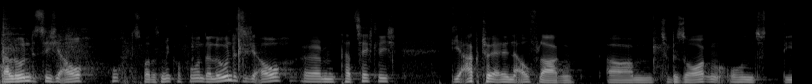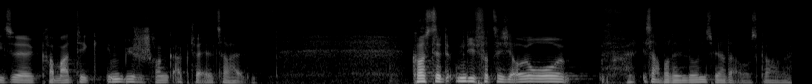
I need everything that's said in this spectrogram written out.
da lohnt es sich auch, hoch, das war das Mikrofon, da lohnt es sich auch ähm, tatsächlich die aktuellen Auflagen ähm, zu besorgen und diese Grammatik im Bücherschrank aktuell zu halten. Kostet um die 40 Euro, ist aber eine lohnenswerte Ausgabe.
